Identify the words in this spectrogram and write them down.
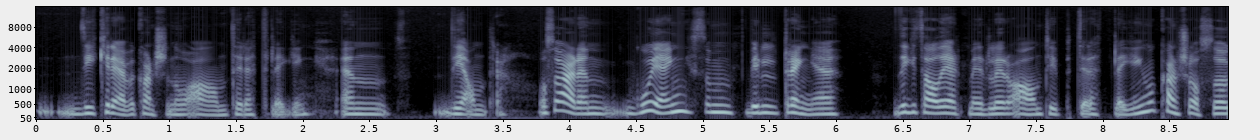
de krever kanskje noe annen tilrettelegging enn de andre. Og så er det en god gjeng som vil trenge digitale hjelpemidler og annen type tilrettelegging, og kanskje også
